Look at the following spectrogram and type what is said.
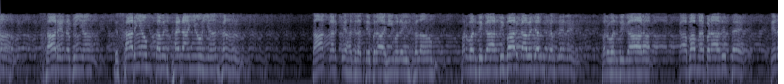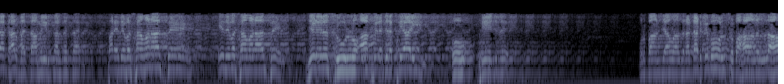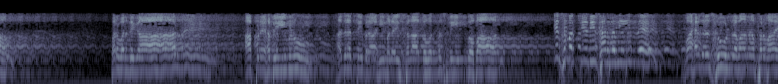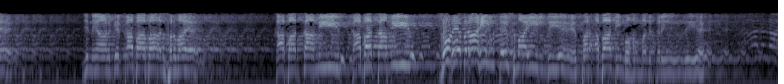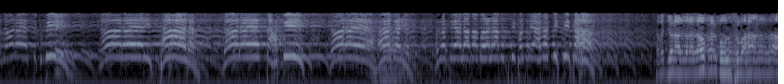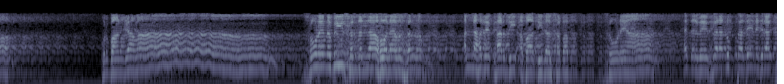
سارے نبیاں تے ساریا امتوں میں پھیلائی ہوئی سن تا کر کے حضرت ابراہیم علیہ السلام پروردگار دی بارگاہ جلد کرتے ہیں پروردگار کعبہ میں بنا دیتا ہے تیرا گھر میں تعمیر کر دیتا ہے پر یہ وساو یہ وساو جڑے رسول نو آخر چ رکھے وہ بھیج دے۔ قربان جاوا ذرا ڈٹ کے بول، سبحان اللہ۔ پروردگار نے اپنے حبیب نو حضرت ابراہیم علیہ سلا تو تسلیم تو بعد اس مکے دی سرزمین دے واحد رسول روانہ فرمائے، جنہیں آن کے کعبہ آباد فرمایا کعبہ تعمیر کعبہ تعمیر۔ سونے ابراہیم تے اسماعیل دیے پر آبادی محمد کریم دیے نعرہ تکبیر نعرہ رسال نعرہ تحقیق نعرہ حیدری حضرت علامہ مولانا مفتی فضل احمد چشتی صاحب۔ توجہ نال ذرا ذوق نال بول سبحان اللہ۔ قربان جاواں. سونے نبی صلی اللہ علیہ وسلم، اللہ دے گھر دی آبادی دا سبب سونے ادھر ویخ ذرا نقطہ دین رکھ۔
